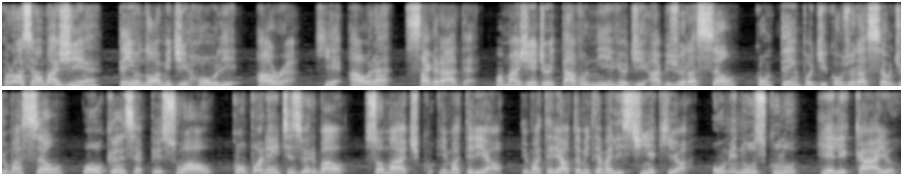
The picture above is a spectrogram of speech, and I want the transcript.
Próxima magia tem o nome de Holy Aura, que é aura sagrada. Uma magia de oitavo nível de abjuração, com tempo de conjuração de uma ação, o alcance é pessoal, componentes verbal, somático e material. E o material também tem uma listinha aqui, ó. Um minúsculo relicário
